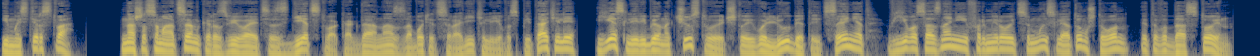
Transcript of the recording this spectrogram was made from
и мастерства. Наша самооценка развивается с детства, когда о нас заботятся родители и воспитатели. Если ребенок чувствует, что его любят и ценят, в его сознании формируется мысль о том, что он этого достоин.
